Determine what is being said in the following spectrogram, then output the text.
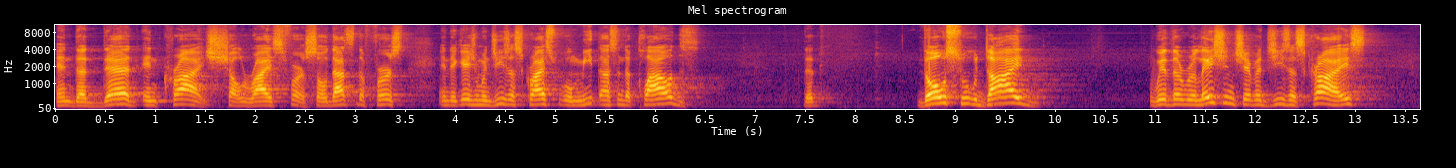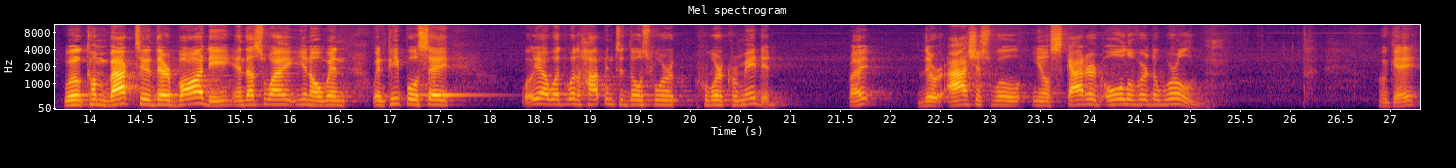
and the dead in Christ shall rise first. So that's the first indication when Jesus Christ will meet us in the clouds. That those who died with the relationship with Jesus Christ will come back to their body. And that's why, you know, when, when people say, well, yeah, what, what happened to those who were, who were cremated? Right? Their ashes will, you know, scattered all over the world. Okay?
